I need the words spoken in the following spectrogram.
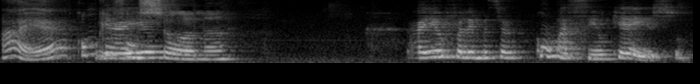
Ah, é? Como que aí funciona? Eu, aí eu falei, mas como assim? O que é isso?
